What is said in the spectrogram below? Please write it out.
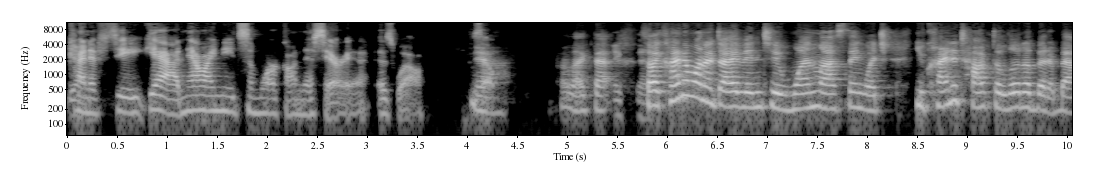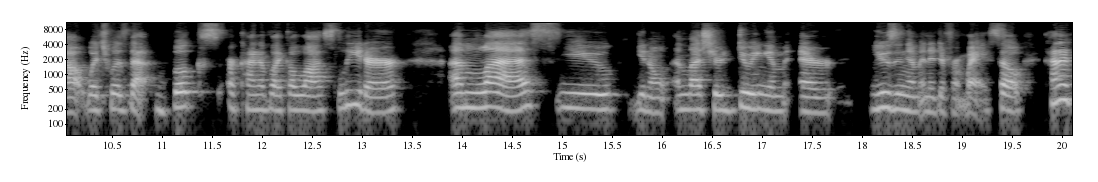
Yeah. kind of see yeah now i need some work on this area as well yeah. I like that. So I kind of want to dive into one last thing, which you kind of talked a little bit about, which was that books are kind of like a loss leader unless you, you know, unless you're doing them or using them in a different way. So kind of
